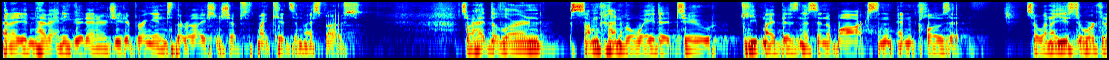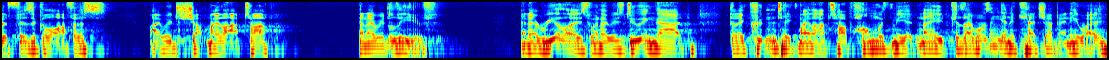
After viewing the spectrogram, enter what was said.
and I didn't have any good energy to bring into the relationships with my kids and my spouse. So I had to learn some kind of a way to, to keep my business in a box and, and close it. So when I used to work at a physical office, I would shut my laptop and I would leave. And I realized when I was doing that that I couldn't take my laptop home with me at night because I wasn't going to catch up anyway.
